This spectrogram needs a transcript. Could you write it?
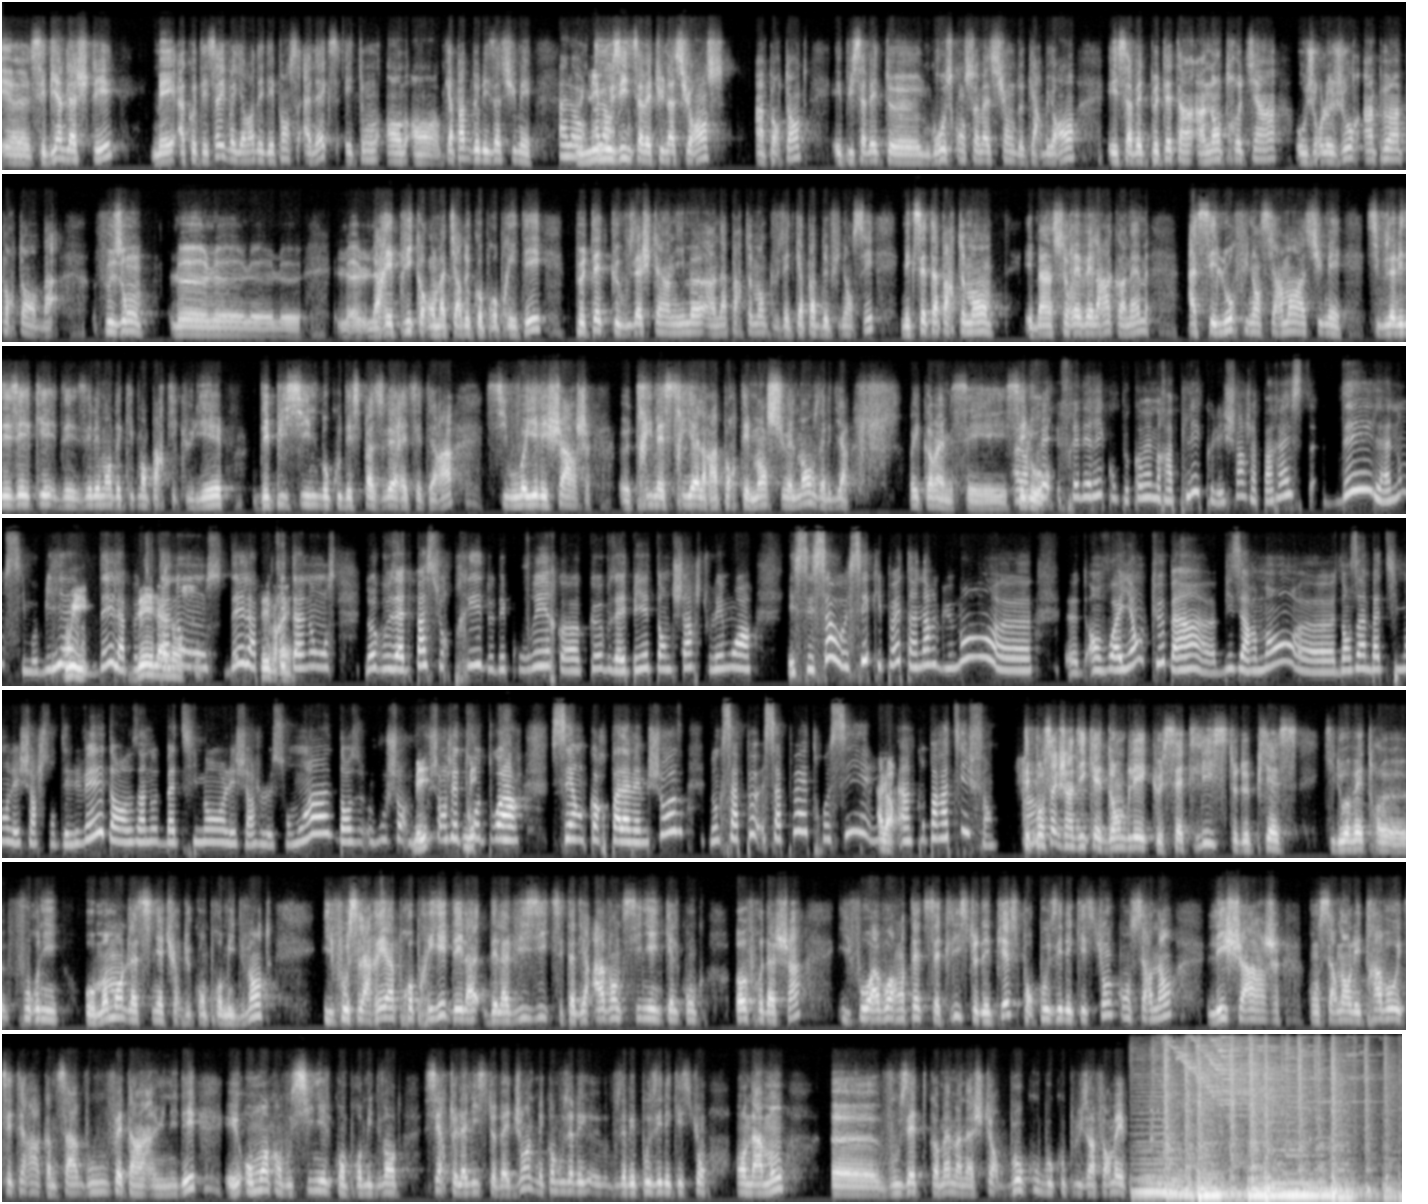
Euh, c'est bien de l'acheter, mais à côté de ça, il va y avoir des dépenses annexes. Est-on en, capable de les assumer Une limousine, ça va être une assurance importante. Et puis, ça va être euh, une grosse consommation de carburant et ça va être peut-être un, entretien au jour le jour un peu important. Bah, faisons le, la réplique en matière de copropriété. Peut-être que vous achetez un, immeuble, un appartement que vous êtes capable de financer, mais que cet appartement eh ben, se révélera quand même assez lourd financièrement à assumer. Si vous avez des, des éléments d'équipement particuliers, des piscines, beaucoup d'espaces verts, etc., si vous voyez les charges euh, trimestrielles rapportées mensuellement, vous allez dire oui, quand même, c'est lourd. Frédéric, on peut quand même rappeler que les charges apparaissent dès l'annonce immobilière, dès la petite annonce, dès la petite annonce. Donc, vous n'êtes pas surpris de découvrir que, vous allez payer tant de charges tous les mois. Et c'est ça aussi qui peut être un argument euh, euh, en voyant que, ben, bizarrement, euh, dans un bâtiment, les charges sont élevées, dans un autre bâtiment, les charges le sont moins. Dans, vous, changez de trottoir, c'est encore pas la même chose. Donc, ça peut, ça peut être aussi un comparatif. C'est pour ça que j'indiquais d'emblée que cette liste de pièces qui doivent être euh, fournies au moment de la signature du compromis de vente, il faut se la réapproprier dès la, visite, c'est-à-dire avant de signer une quelconque offre d'achat, il faut avoir en tête cette liste des pièces pour poser les questions concernant les charges, concernant les travaux, etc. Comme ça, vous vous faites une idée et au moins quand vous signez le compromis de vente, certes la liste va être jointe, mais quand vous avez, avez posé les questions en amont, euh, vous êtes quand même un acheteur beaucoup, beaucoup plus informé.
